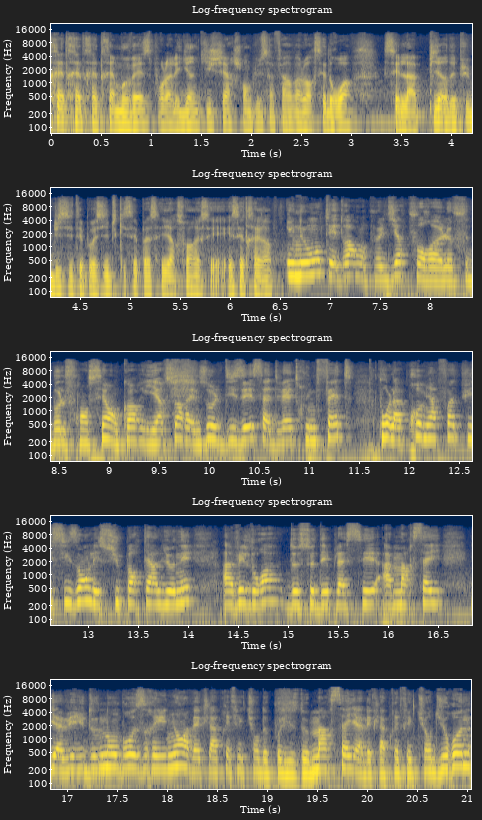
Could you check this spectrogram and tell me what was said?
très très très très mauvaise pour la Ligue 1 qui cherche en plus à faire valoir ses droits. C'est la pire des publicités possibles ce qui s'est passé hier soir et c'est- très grave. Une honte, Edouard, on peut le dire, pour euh, le football français. Encore hier soir, Enzo le disait, ça devait être une fête. Pour la première fois depuis six ans, les supporters lyonnais avaient le droit de se déplacer à Marseille. Il y avait eu de nombreuses réunions avec la préfecture de police de Marseille, avec la préfecture du Rhône,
